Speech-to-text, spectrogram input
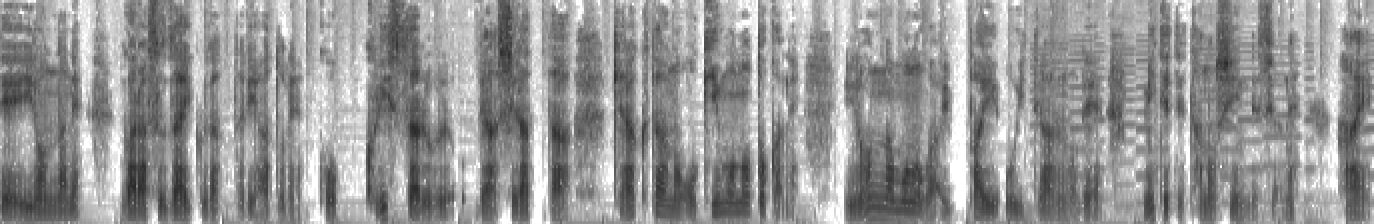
いろんなね、ガラス細工だったり、あとね、こう、クリスタルであしらったキャラクターの置物とかね、いろんなものがいっぱい置いてあるので、見てて楽しいんですよね。はい。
